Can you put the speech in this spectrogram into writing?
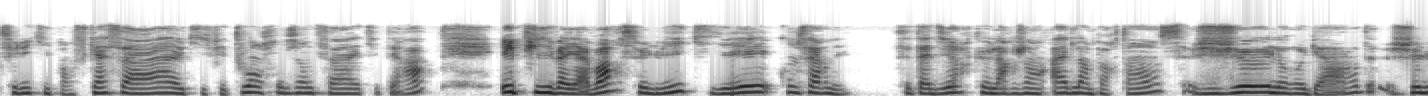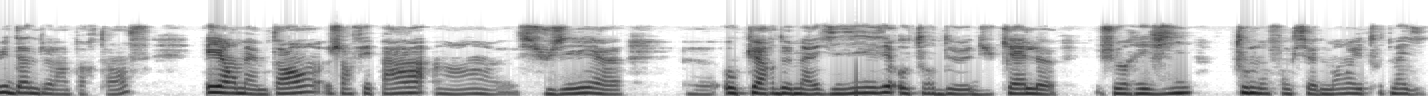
celui qui pense qu'à ça, qui fait tout en fonction de ça, etc. Et puis, il va y avoir celui qui est concerné. C'est-à-dire que l'argent a de l'importance, je le regarde, je lui donne de l'importance, et en même temps, j'en fais pas un euh, sujet euh, euh, au cœur de ma vie, autour duquel je régis tout mon fonctionnement et toute ma vie.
